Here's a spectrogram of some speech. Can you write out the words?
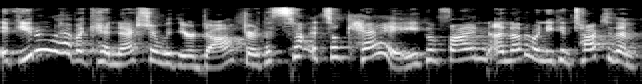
if you don't have a connection with your doctor that's not it's okay you can find another one you can talk to them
